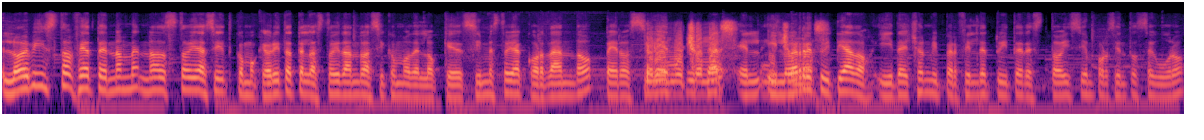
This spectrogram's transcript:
Lo he visto, fíjate, no, me, no estoy así como que ahorita te la estoy dando así como de lo que sí me estoy acordando, pero sí mucho más, y lo he retuiteado y de hecho en mi perfil de Twitter estoy 100% seguro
